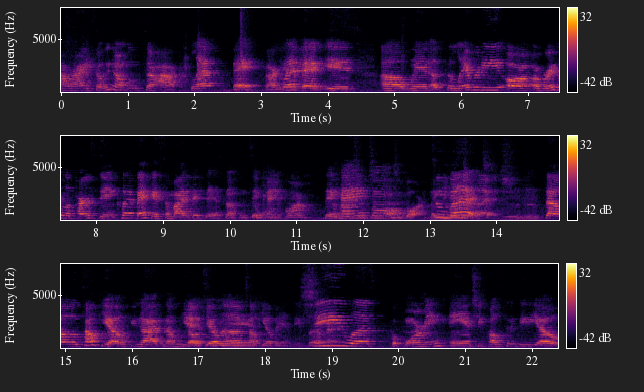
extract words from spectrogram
All right, so we're gonna move to our clap backs. Our clap back is uh, when a celebrity or a regular person clap back at somebody that said something to They them. came for him. They came too, for too, him. too far. Too you did much. Mm-hmm. So Tokyo, if you guys know who Yes, Tokyo love is, Tokyo Vanity. she was performing and she posted a video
